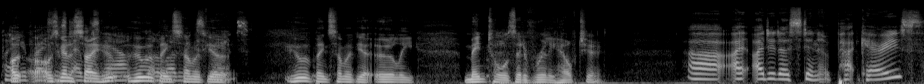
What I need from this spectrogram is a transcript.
plenty of I- racing I was gonna say, who- who have been some of your- Who have been some of your early mentors that have really helped you? Uh, I, I did a stint at Pat Carey's.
